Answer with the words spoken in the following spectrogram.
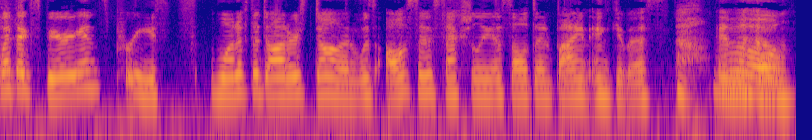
with experienced priests, one of the daughters, Dawn, was also sexually assaulted by an incubus oh, in the home.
